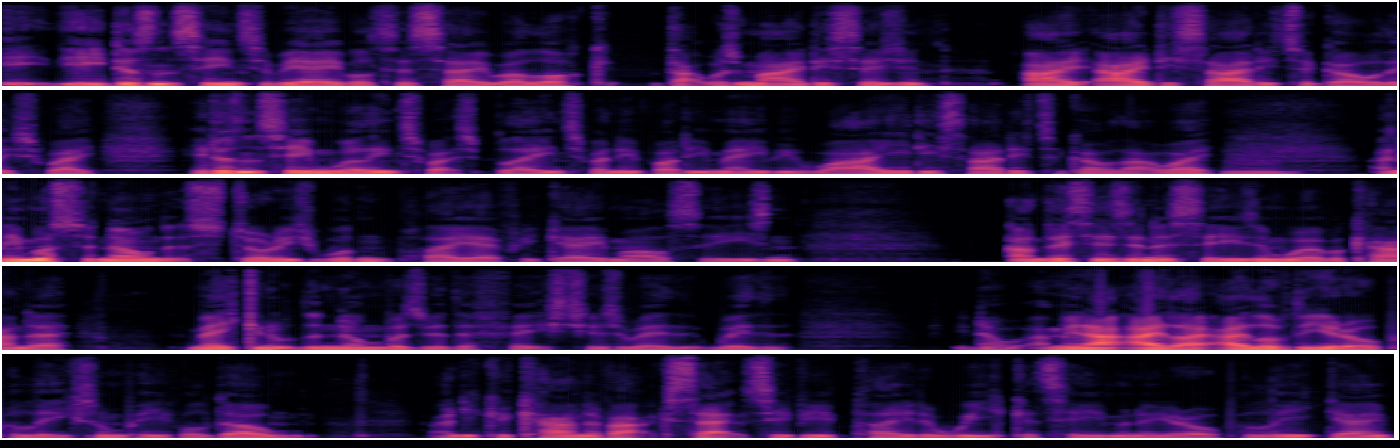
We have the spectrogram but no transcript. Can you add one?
it, he doesn't seem to be able to say, well, look, that was my decision. I, I decided to go this way. He doesn't seem willing to explain to anybody maybe why he decided to go that way. Hmm. And he must have known that Sturridge wouldn't play every game all season. And this isn't a season where we're kind of making up the numbers with the fixtures. With, with you know, I mean, I, I like I love the Europa League. Some people don't, and you could kind of accept if you played a weaker team in a Europa League game,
